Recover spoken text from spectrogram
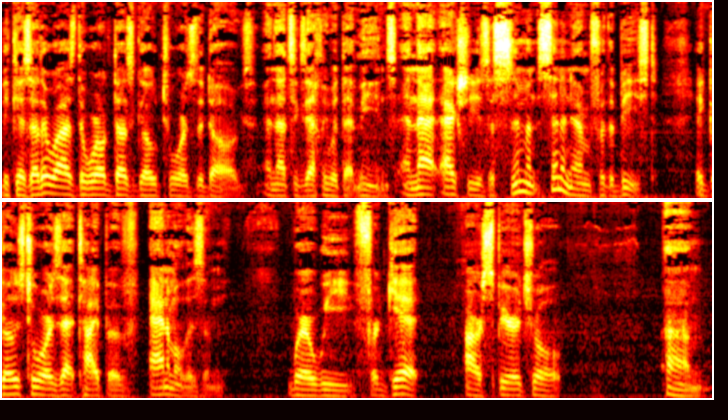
because otherwise the world does go towards the dogs and that's exactly what that means and that actually is a synonym for the beast it goes towards that type of animalism where we forget our spiritual um,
